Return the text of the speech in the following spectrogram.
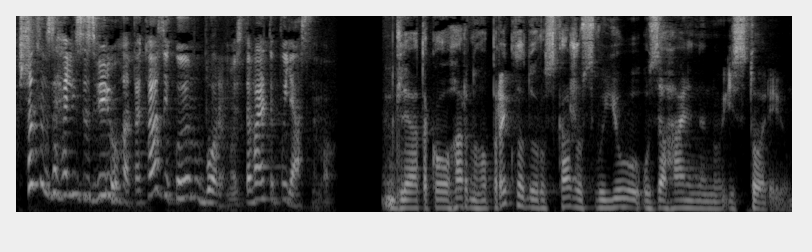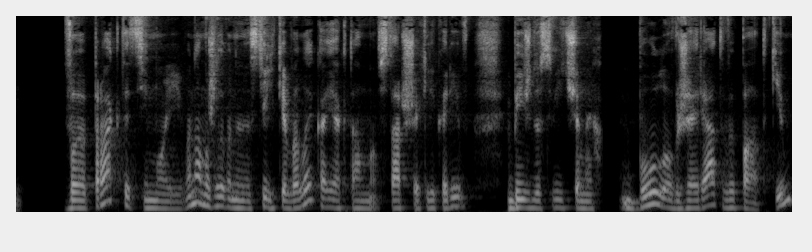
Що це взагалі за звірюга така, з якою ми боремось? Давайте пояснимо. Для такого гарного прикладу розкажу свою узагальнену історію. В практиці моїй вона можливо не настільки велика, як там в старших лікарів, більш досвідчених, було вже ряд випадків,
